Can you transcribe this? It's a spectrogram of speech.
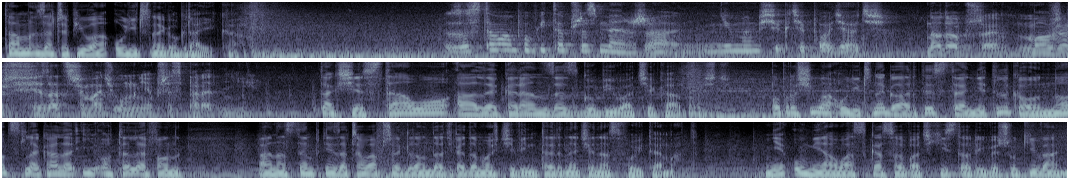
tam zaczepiła ulicznego grajka. Zostałam pobita przez męża. Nie mam się gdzie podziać. No dobrze, możesz się zatrzymać u mnie przez parę dni. Tak się stało, ale Karanze zgubiła ciekawość. Poprosiła ulicznego artystę nie tylko o nocleg, ale i o telefon a następnie zaczęła przeglądać wiadomości w internecie na swój temat. Nie umiała skasować historii wyszukiwania.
